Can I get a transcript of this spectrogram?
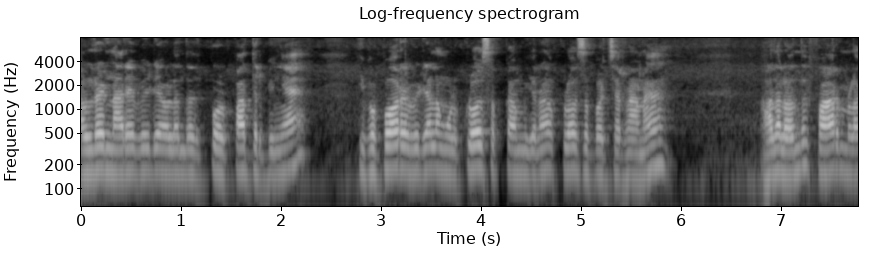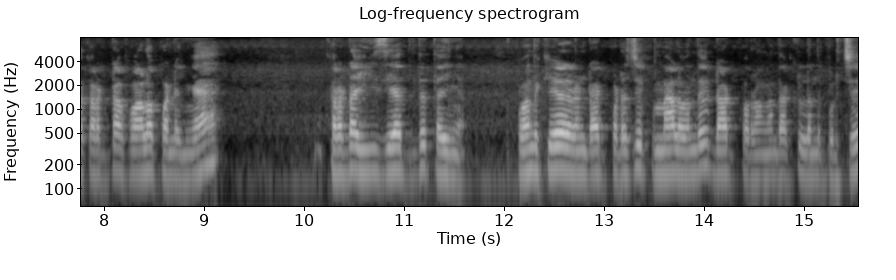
ஆல்ரெடி நிறைய வீடியோவில் இந்த போ பார்த்துருப்பீங்க. இப்போ போகிற வீடியோவில் உங்களுக்கு க்ளோஸ்அப் காமிக்கிறேன். க்ளோஸ்அப் வச்சிடுறேன் நான். அதில் வந்து ஃபார்முலா கரெக்டாக ஃபாலோ பண்ணிங்க கரெக்டாக ஈஸியாக இருந்து தைங்க. இப்போ வந்து கீழே ரெண்டு டாட் போட்டாச்சு. இப்போ மேலே வந்து டாட் போடுறாங்க. அந்த அக்கல்லேருந்து பிடிச்சி.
